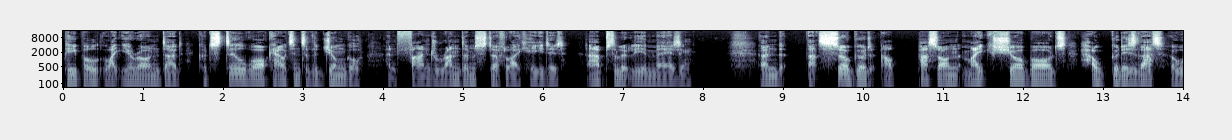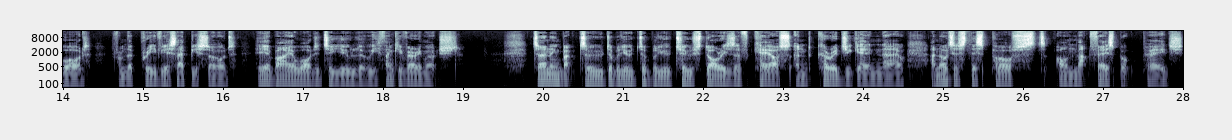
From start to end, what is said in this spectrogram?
people like your own dad could still walk out into the jungle and find random stuff like he did. Absolutely amazing. And that's so good. I'll pass on Mike Showboard's How Good Is That award from the previous episode, hereby awarded to you, Louis. Thank you very much. Turning back to WW2 Stories of Chaos and Courage again now, I noticed this post on that Facebook page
